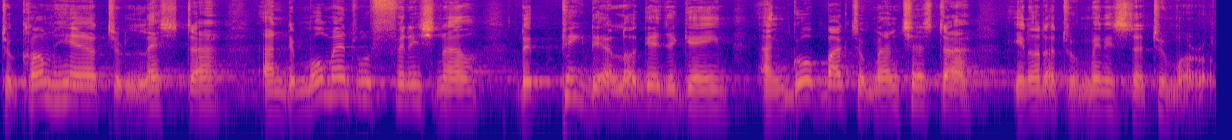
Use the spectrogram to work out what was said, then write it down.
to come here to Leicester, and the moment we finish now, they pick their luggage again and go back to Manchester in order to minister tomorrow.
